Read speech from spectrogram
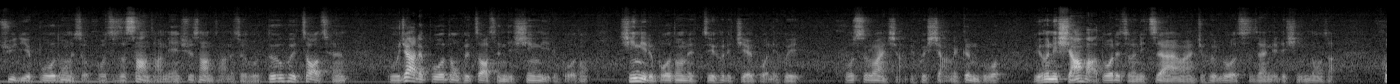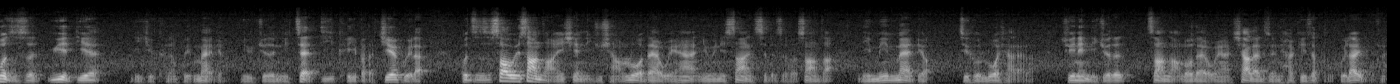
剧烈波动的时候，或者是上涨连续上涨的时候，都会造成股价的波动，会造成你心理的波动。心理的波动呢，最后的结果你会胡思乱想，你会想的更多。以后你想法多的时候，你自然而然就会落实在你的行动上，或者是越跌你就可能会卖掉，你就觉得你再低可以把它接回来，或者是稍微上涨一些，你就想落袋为安，因为你上一次的时候上涨你没卖掉，最后落下来了，所以呢，你觉得上涨落袋为安，下来的时候你还可以再补回来一部分。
